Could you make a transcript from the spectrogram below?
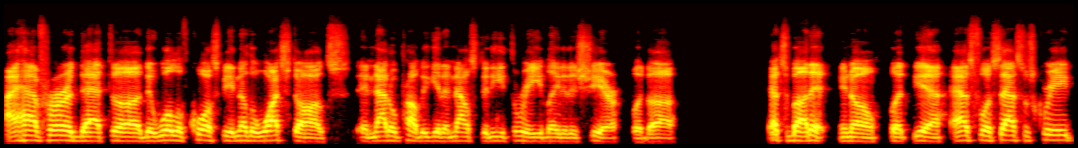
I have heard that uh, there will, of course, be another Watch Dogs, and that'll probably get announced at E3 later this year. But uh, that's about it, you know. But yeah, as for Assassin's Creed,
